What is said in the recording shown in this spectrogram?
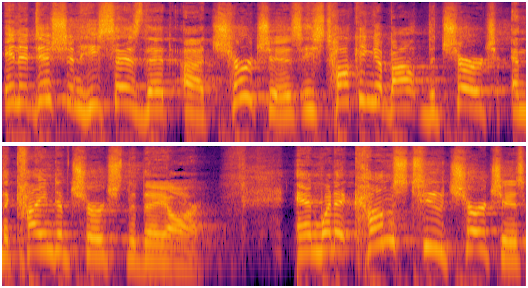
In addition, he says that uh, churches, he's talking about the church and the kind of church that they are. And when it comes to churches,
